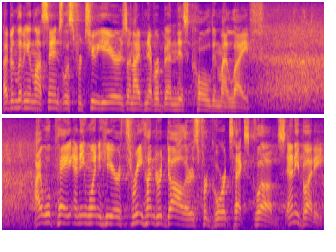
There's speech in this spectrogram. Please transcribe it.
I've been living in Los Angeles for two years, and I've never been this cold in my life. I will pay anyone here $300 for Gore Tex gloves. Anybody.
